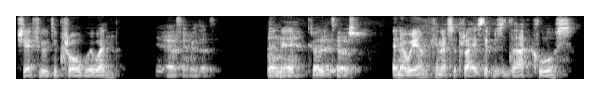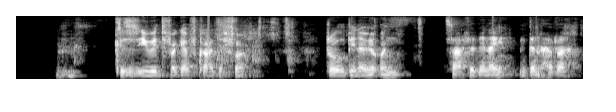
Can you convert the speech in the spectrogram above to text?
Sheffield would probably win. Yeah, I think we did. And uh, Credit to us. in a way, I'm kind of surprised it was that close. Because you would forgive Cardiff for probably being out on Saturday night and didn't have a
